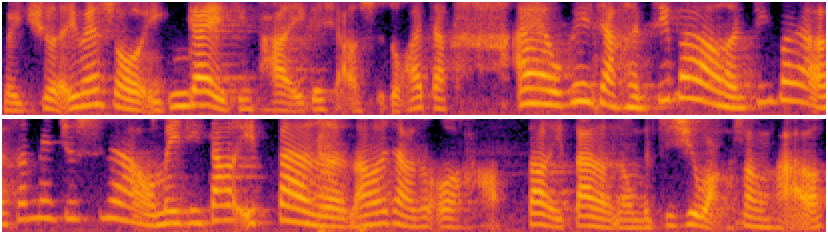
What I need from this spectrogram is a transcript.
回去了？因为那时候应该已经爬了一个小时多。他讲，哎呀，我跟你讲，很劲爆了，很劲爆了，上面就是啊，我们已经到一半了。然后我想说，哦，好，到一半了，那我们继续往上爬哦。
